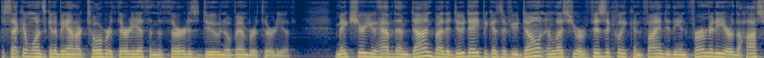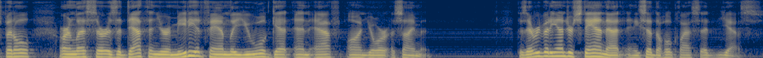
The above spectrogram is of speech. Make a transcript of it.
The second one's going to be on October 30th, and the third is due November 30th. Make sure you have them done by the due date because if you don't, unless you are physically confined to the infirmity or the hospital, or unless there is a death in your immediate family, you will get an F on your assignment. Does everybody understand that? And he said the whole class said yes.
